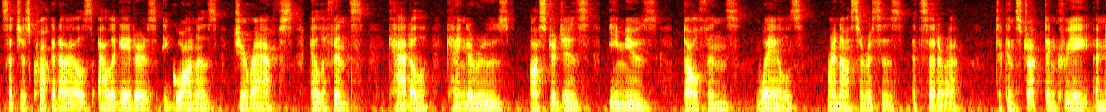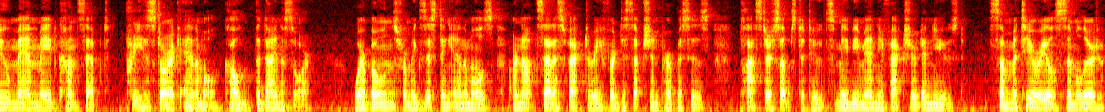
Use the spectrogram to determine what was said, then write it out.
such as crocodiles, alligators, iguanas, giraffes, elephants, cattle, kangaroos, ostriches, emus, dolphins, whales, rhinoceroses, etc., to construct and create a new man-made concept, prehistoric animal called the dinosaur. Where bones from existing animals are not satisfactory for deception purposes, plaster substitutes may be manufactured and used. Some material similar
